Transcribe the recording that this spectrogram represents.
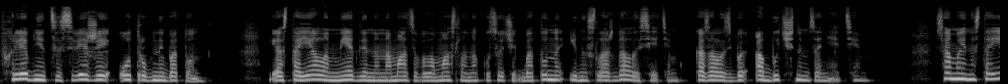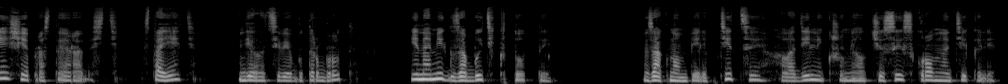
в хлебнице свежий отрубный батон — я стояла, медленно намазывала масло на кусочек батона и наслаждалась этим, казалось бы, обычным занятием. Самая настоящая простая радость — стоять, делать себе бутерброд и на миг забыть, кто ты. За окном пели птицы, холодильник шумел, часы скромно тикали.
